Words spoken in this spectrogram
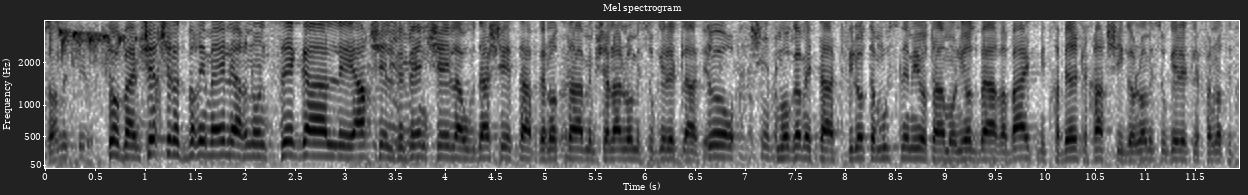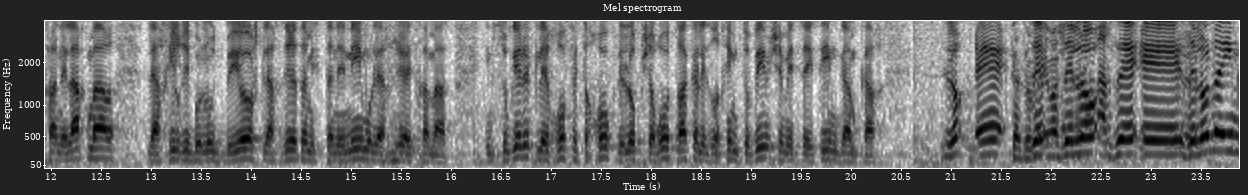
זו המציאות. טוב, בהמשך של הדברים האלה, ארנון סגל, אה, אח של ובן של, העובדה שאת ההפגנות הממשלה לא מסוגלת לעצור, כמו גם את התפילות המוסלמיות ההמוניות בהר הבית, מתחברת לכך שהיא גם לא מסוגלת לפנות את ח'אן אל-אחמר, להכיל ריבונות ביו"ש, להחזיר את המסתננים ולהכריע את חמאס. היא מסוגלת לאכוף את החוק ללא פשרות רק על אזרחים טובים שמצייתים גם כך. לא, אה, זה, זה, לא. זה, אה, זה לא נעים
